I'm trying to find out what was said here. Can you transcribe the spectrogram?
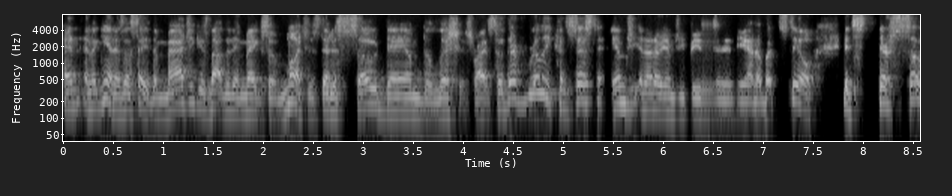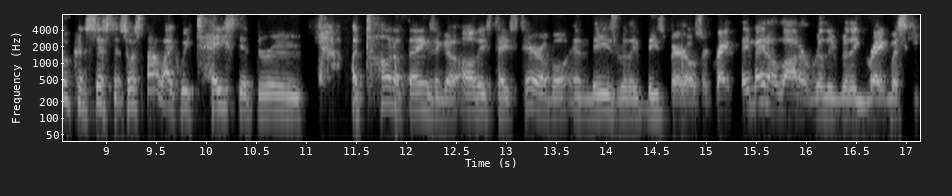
And and again, as I say, the magic is not that they make so much; it's that it's so damn delicious, right? So they're really consistent. MG and I know MGP is in Indiana, but still, it's they're so consistent. So it's not like we tasted through a ton of things and go, "Oh, these taste terrible," and these really these barrels are great. They made a lot of really really great whiskey.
